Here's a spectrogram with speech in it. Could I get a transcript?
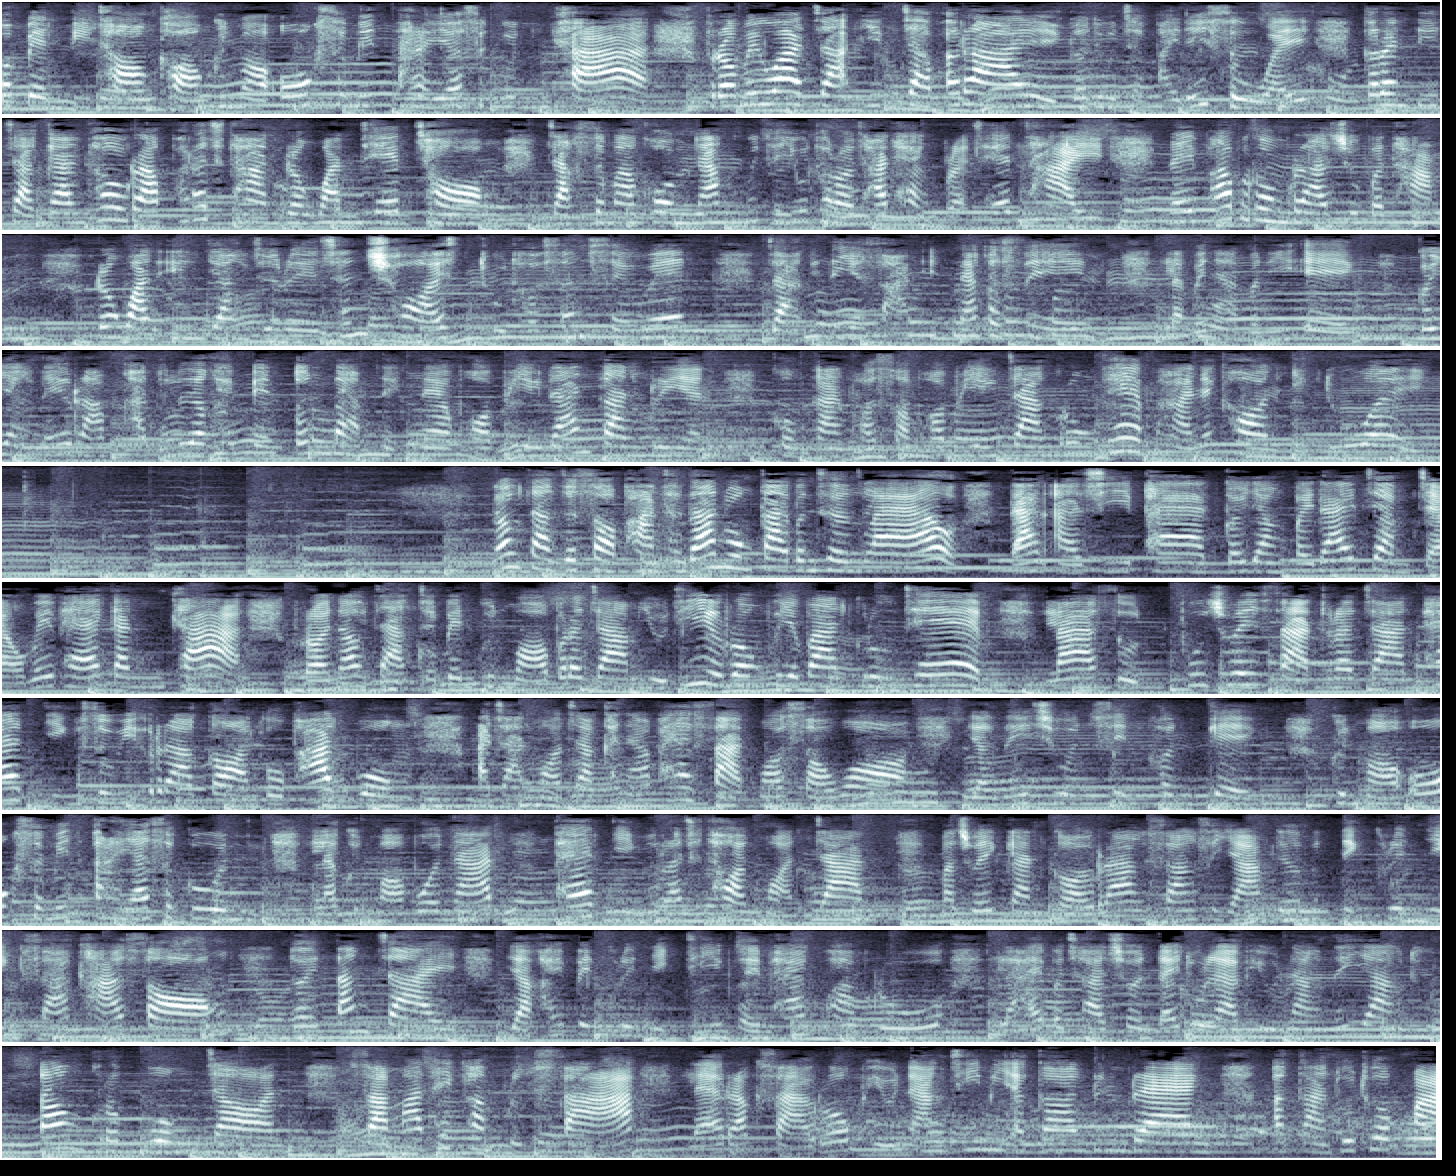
ว่าเป็นปีทองของคุณหมอโอ๊คสมิธอารยสกุลค่ะ เพราะไม่ว่าจะหยิบจับอะไร ก็ดูจะไปได้สวย การันตีจากการเข้ารับพระราชทานรางวัลเทพชอง จากสมาคมนักวิทยุโทรทัศน์แห่งประเทศไทย ในพระบรมราชูปถัมภ์รางวัล In Young Generation Choice 2007 จากนิตยสาร In Magazine และไม่นานมานี้เองก็ยังได้รับคัดเลือกให้เป็นต้นแบบเด็กแนวพอเพียงด้านการเรียน โครงการพอสอบพอเพียงจากกรุงเทพมหานครอีกด้วย นอกจากจะสอบผ่านทางด้านวงการบันเทิงแล้ว ด้านอาชีพแพทย์ก็ยังไปได้แจ่มแจ๋วไม่แพ้กันค่ะ เพราะนอกจากจะเป็นคุณหมอประจำอยู่ที่โรงพยาบาลกรุงเทพ ล่าสุดผู้ช่วยศาสตราจารย์แพทย์หญิงสุวิรากรโอภาสวงศ์อาจารย์หมอจากคณะแพทยศาสตร์มศวยังได้ชวนสิทธิ์คนเก่ง คุณหมอโอ๊คสมิทธอารยสกุล และคุณหมอโบนัส แพทย์หญิงรัชทรหมอนจันทร์มาช่วยกันก่อร่างสร้างสยามเดอร์มิติกคลินิกสาขา 2 โดยตั้งใจอยากให้ ชนได้ดูแลผิวหนังได้อย่างถูกต้องครบวงจร สามารถให้คำปรึกษา และรักษาโรคผิวหนังที่มีอาการรุนแรง อาการทั่วๆไป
